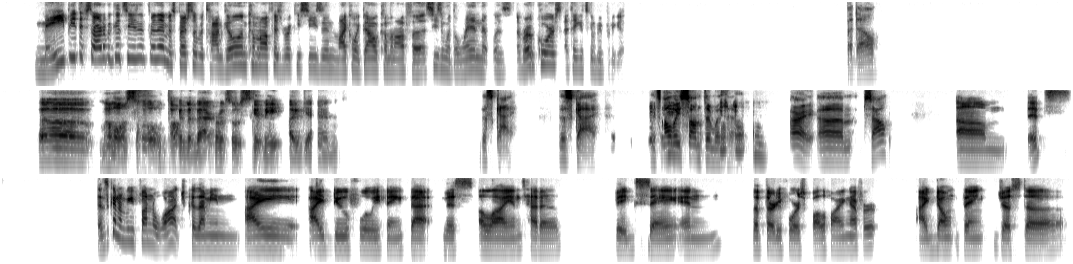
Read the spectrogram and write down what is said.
maybe the start of a good season for them, especially with Todd Gilliland coming off his rookie season, Michael McDowell coming off a season with a win that was a road course. I think it's going to be pretty good. Badell? Uh, I'm also talking in the background, so skip me again. This guy. This guy. It's always something with him. All right, um, Sal? Um, it's it's gonna be fun to watch because I mean, I I do fully think that this alliance had a big say in the 34's qualifying effort. I don't think just a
